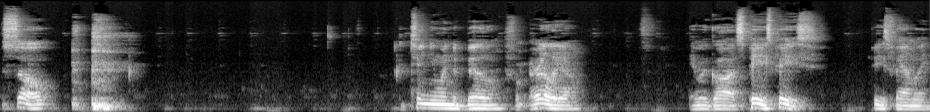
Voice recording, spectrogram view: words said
So, continuing the bill from earlier in regards, peace, peace, peace, family.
